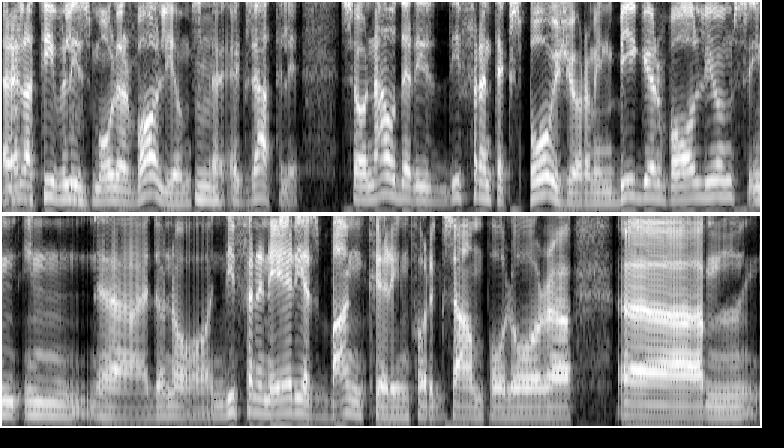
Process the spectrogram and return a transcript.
relatively mm. smaller volumes mm. uh, exactly so now there is different exposure i mean bigger volumes in in uh, i don't know in different areas bunkering for example or uh, um,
